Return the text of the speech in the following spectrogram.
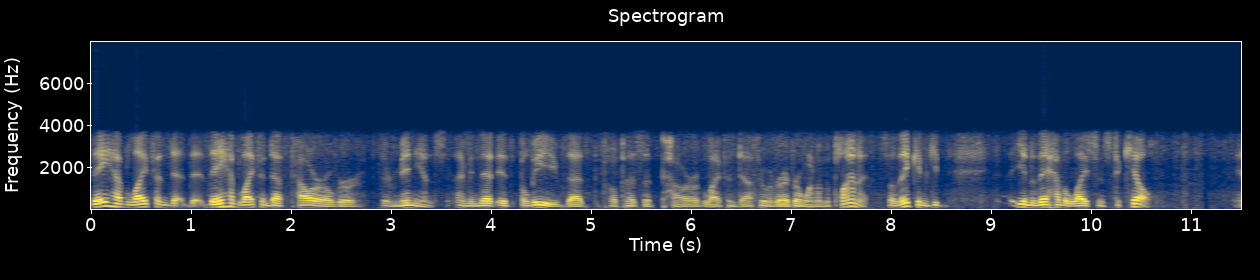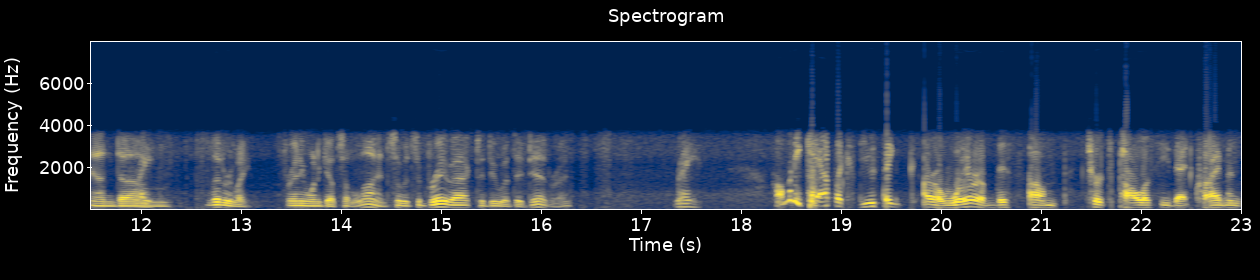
they have life and de- they have life and death power over their minions. I mean that it's believed that the Pope has the power of life and death over everyone on the planet. So they can get, you know, they have a license to kill, and um, right. literally for anyone who gets out of line. So it's a brave act to do what they did, right? Right. How many Catholics do you think are aware of this um, church policy that crime and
